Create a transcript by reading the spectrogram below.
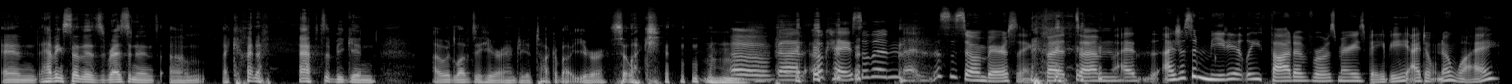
and having said that it's resonant, um, I kind of have to begin. I would love to hear Andrea talk about your selection. Mhm. Oh God. Okay. So then uh, this is so embarrassing, but um, I I just immediately thought of Rosemary's Baby. I don't know why.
